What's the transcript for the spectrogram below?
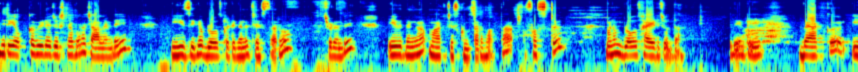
మీరు ఈ ఒక్క వీడియో చూసినా కూడా చాలండి. ఈజీగా బ్లౌజ్ కటింగ్ అనేది చేస్తారు. చూడండి ఈ విధంగా మార్క్ చేసుకున్న తర్వాత ఫస్ట్ మనం బ్లౌజ్ హైట్ చూద్దాం. ఇదేంటి? బ్యాక్ ఈ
